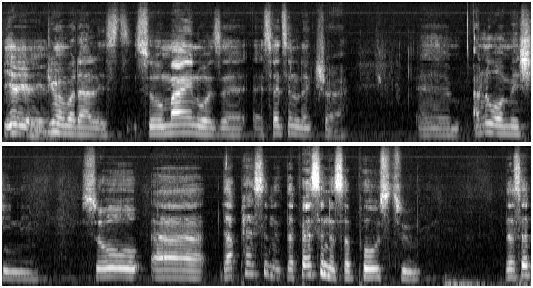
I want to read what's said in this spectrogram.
yeah, yeah, Do you remember that list? So mine was a, a certain lecturer. Um, I know what mention name. So uh, that person, the person is supposed to, the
